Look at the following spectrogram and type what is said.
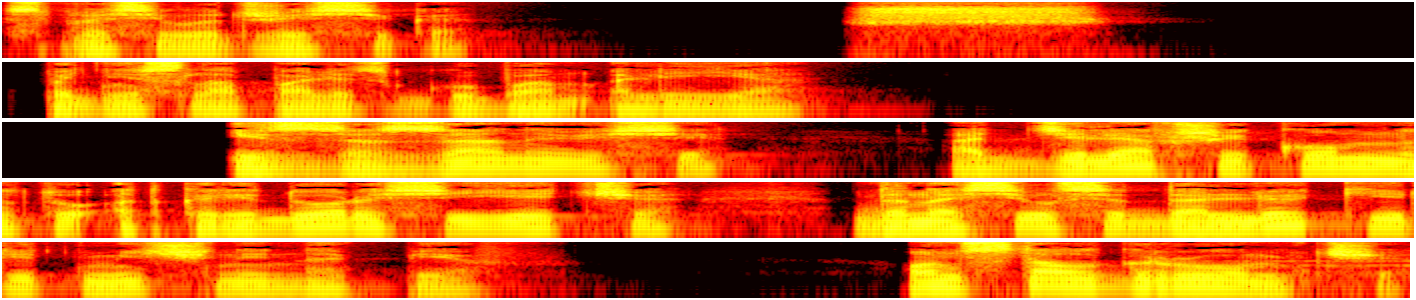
спросила Джессика. «Ш-ш-ш!» поднесла палец к губам Алия. Из-за занавеси, отделявшей комнату от коридора Сиетча, доносился далекий ритмичный напев. Он стал громче.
